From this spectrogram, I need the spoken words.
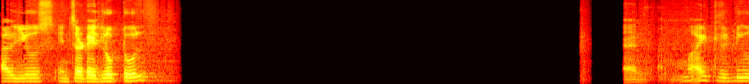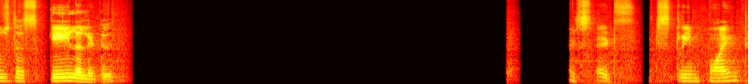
I'll use insert edge loop tool. And might reduce the scale a little it's its extreme point.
